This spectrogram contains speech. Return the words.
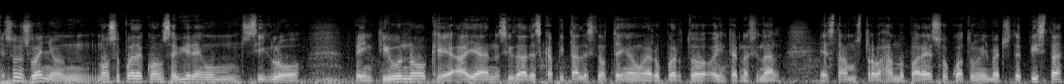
Es un sueño, no se puede concebir en un siglo XXI que hayan ciudades capitales que no tengan un aeropuerto internacional. Estamos trabajando para eso, 4.000 metros de pista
